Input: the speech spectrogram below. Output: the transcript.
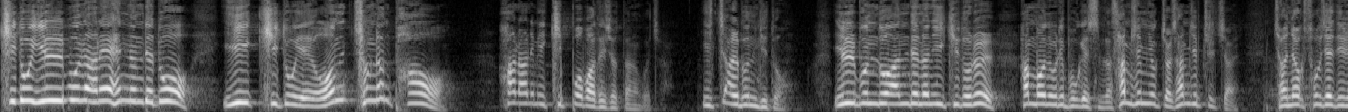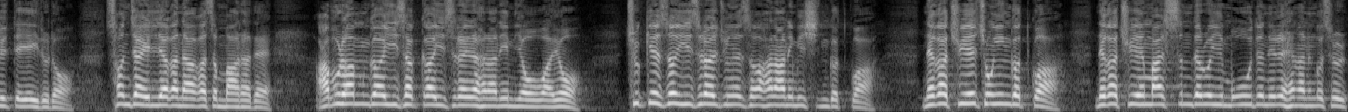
기도 1분 안에 했는데도 이 기도에 엄청난 파워, 하나님이 기뻐 받으셨다는 거죠. 이 짧은 기도. 1분도 안 되는 이 기도를 한번 우리 보겠습니다. 36절, 37절. 저녁 소재 드릴 때에 이르러 선자 일리야가 나가서 말하되 아브라함과 이삭과 이스라엘 하나님 여호와여 주께서 이스라엘 중에서 하나님이신 것과 내가 주의 종인 것과 내가 주의 말씀대로 이 모든 일을 행하는 것을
